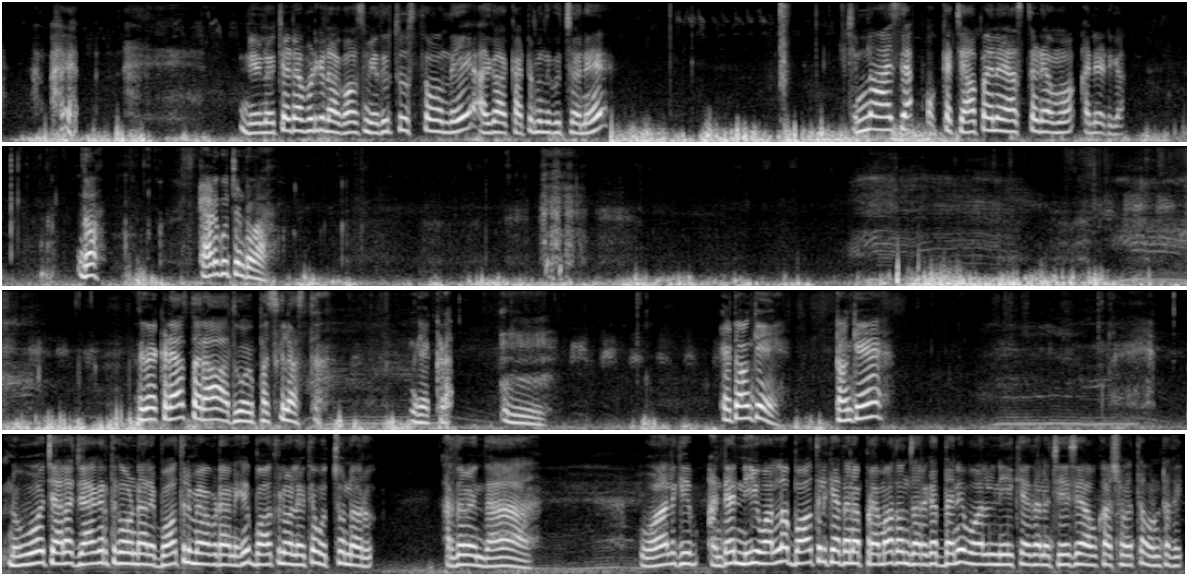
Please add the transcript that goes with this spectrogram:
నేను వచ్చేటప్పటికి నా కోసం ఎదురు చూస్తూ ఉంది. అది ఆ కట్ట మీద కూర్చొని. చిన్న ఆశ ఒక్క చేప అయినా వేస్తాడేమో అనేట్టుగా దా ఏడ కూర్చుంటావా? ఇదిగో ఎక్కడ వేస్తారా? అదిగో పసికలు వేస్తా. ఇది ఇక్కడ. ఏ టాంకే? టాంకే? నువ్వు చాలా జాగ్రత్తగా ఉండాలి. బాతులు మేపడానికి బాతులు వాళ్ళు అయితే వచ్చున్నారు. అర్థమైందా? వాళ్ళకి అంటే నీ వల్ల బాతులకి ఏదైనా ప్రమాదం జరగద్దని వాళ్ళు నీకు ఏదైనా చేసే అవకాశం అయితే ఉంటుంది.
